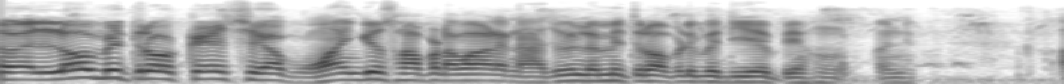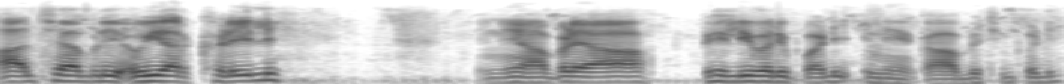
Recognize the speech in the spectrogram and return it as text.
તો હેલો મિત્રો કે છે? આપ વાંગ્યો સાપડા વાળે ને, જોઈ લો મિત્રો, આપણી બધી એ ભેહું અને આ છે આપણી અવિયાર ખડેલી. અને આપણે આ પહેલી વારી પડી અને એક આ બેઠી પડી.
